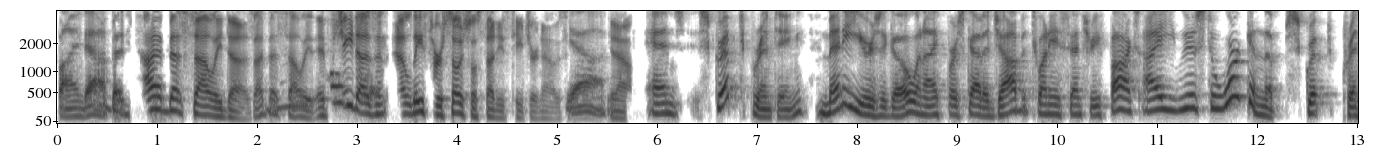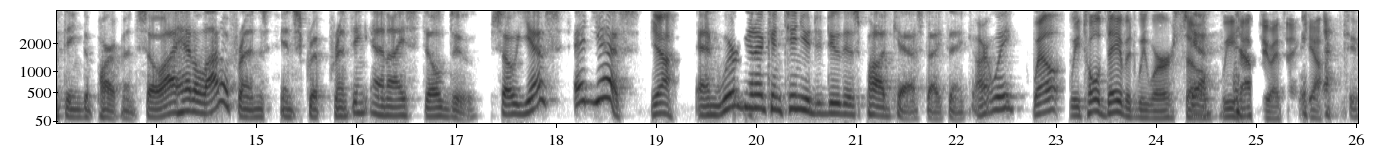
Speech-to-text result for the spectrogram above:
find I out. bet I bet Sally does. I bet Sally if she oh. doesn't, at least her social studies teacher knows. Yeah. You know. And script printing, many years ago, when I first got a job at 20th Century Fox, I used to work in the script printing department. So I had a lot of friends in script printing, and I still do. So, yes, and yes. Yeah. And we're going to continue to do this podcast, I think, aren't we? Well, we told David we were, so Yeah. we have to, I think. Yeah. To.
